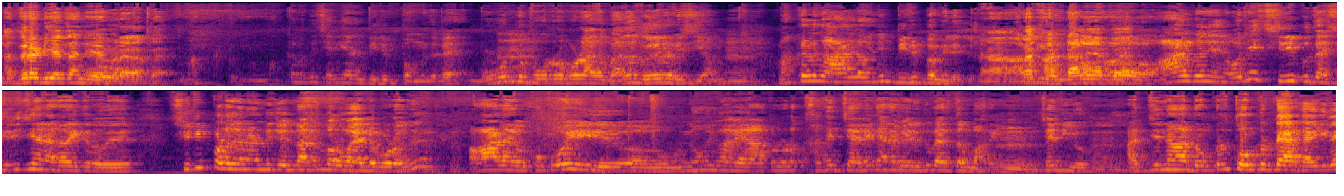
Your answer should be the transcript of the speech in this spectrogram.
அதிரடியா தான் செய்ய போறாரு அப்ப. மக்க- மக்களுக்கு சரியான விருப்பம். இந்த ஓட்டு போடுற போட அது அது வேற விஷயம். மக்களுக்கு ஆள்ல கொஞ்சம் விருப்பம் இருக்கு ஆளை கொஞ்சம் ஒரே சிரிப்பு தான். சிரிச்சா நகைக்கிறது சிரிப்பழகன்னு சொன்னாலும் பரவாயில்ல போடுறது ஆளை போய் நோய்வாய் ஆக்களோட கதைச்சாலே கனவேருக்கு வருத்தம் மாறி. சரியோ? அர்ஜுனா டாக்டர் தொட்டுட்டார் கையில.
